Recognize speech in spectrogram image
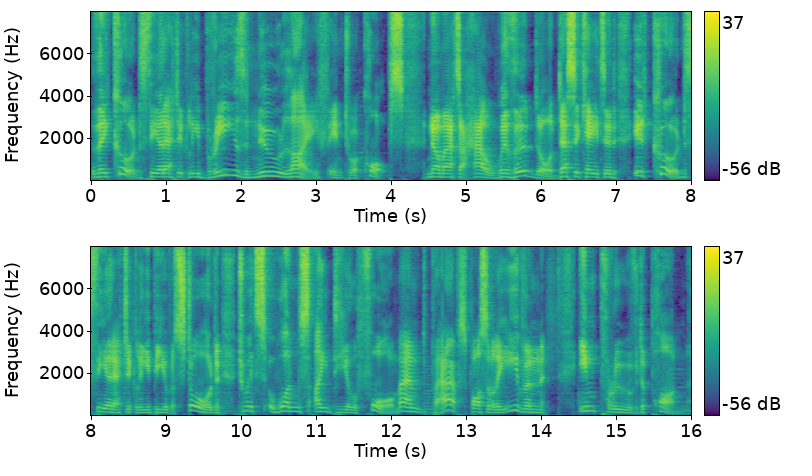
they could theoretically breathe new life into a corpse. No matter how withered or desiccated, it could theoretically be restored to its once ideal form, and perhaps possibly even improved upon.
